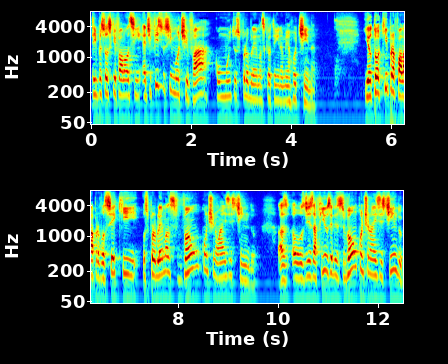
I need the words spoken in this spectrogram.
tem pessoas que falam assim, é difícil se motivar com muitos problemas que eu tenho na minha rotina. E eu tô aqui para falar para você que os problemas vão continuar existindo. Os, os desafios eles vão continuar existindo.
